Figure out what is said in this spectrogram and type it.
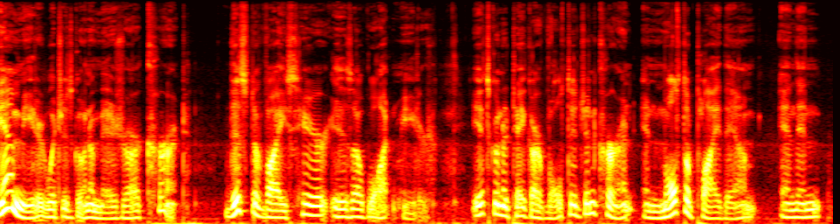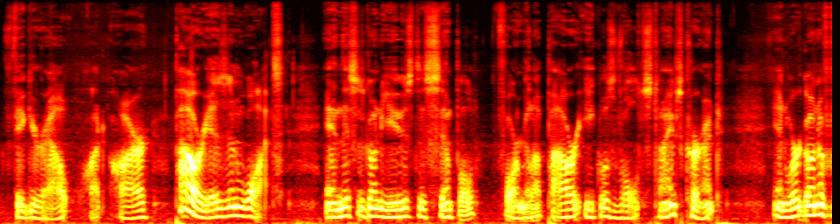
ammeter, which is going to measure our current. This device here is a watt meter. It's going to take our voltage and current and multiply them and then figure out what our power is in watts. And this is going to use this simple formula, power equals volts times current. And we're going to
